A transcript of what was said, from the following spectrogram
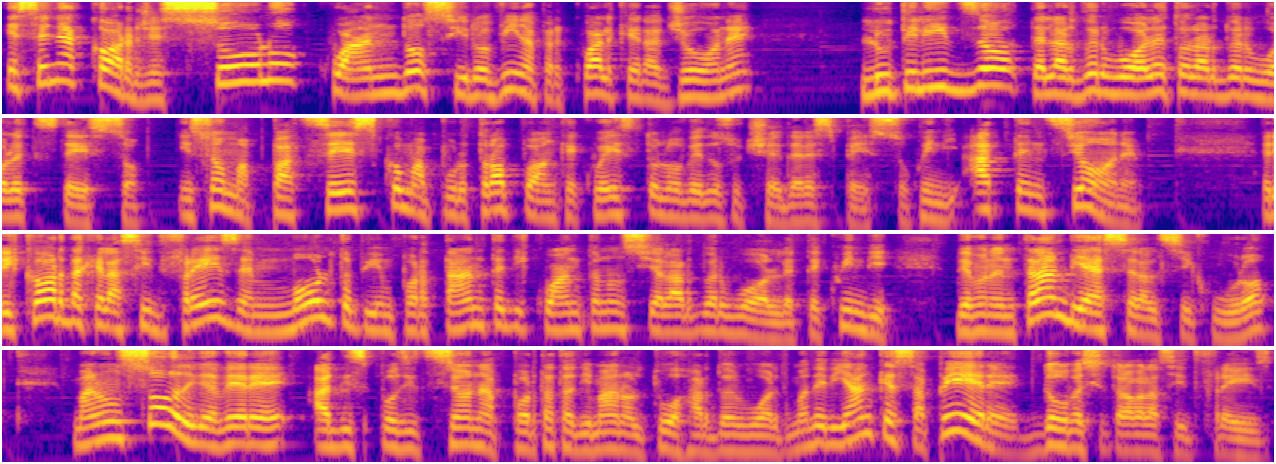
e se ne accorge solo quando si rovina per qualche ragione l'utilizzo dell'hardware wallet o l'hardware wallet stesso. Insomma, pazzesco, ma purtroppo anche questo lo vedo succedere spesso. Quindi attenzione. Ricorda che la seed phrase è molto più importante di quanto non sia l'hardware wallet e quindi devono entrambi essere al sicuro, ma non solo devi avere a disposizione a portata di mano il tuo hardware wallet, ma devi anche sapere dove si trova la seed phrase.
